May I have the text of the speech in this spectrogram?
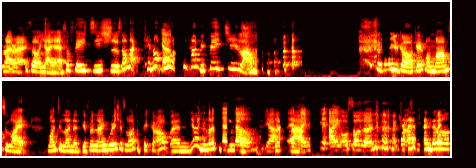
Right, right. So yeah, yeah. So 飞机师. So I'm like, cannot Yeah. be. It can't be 飞机佬. so there you go. Okay, for moms who like want to learn a different language as well to pick up, and yeah, you learn. as well. Yeah. Yeah. And I, I also learn. Trust And, me. and they were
